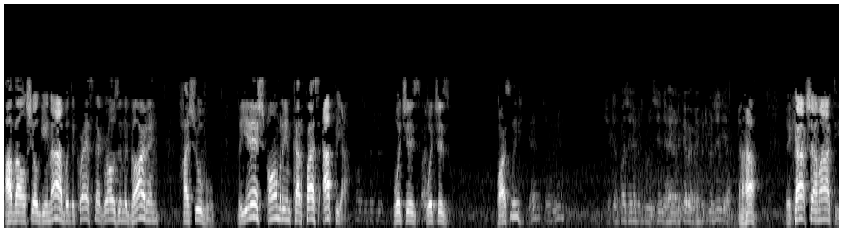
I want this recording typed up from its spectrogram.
Aval shel gina, but the cress that grows in the garden, hashuvu. V'yesh omrim karpas apia, which is which is parsley. Yeah, same here. שכתבה שאין פטרוזין, דהיינו לקבל, ואין פטרוזין, יא. Uh huh. V'kach shamati.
